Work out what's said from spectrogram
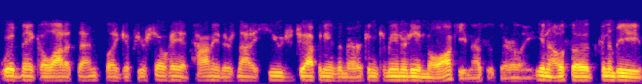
would make a lot of sense. Like if you're Shohei Ohtani, there's not a huge Japanese American community in Milwaukee necessarily, you know, so it's going to be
